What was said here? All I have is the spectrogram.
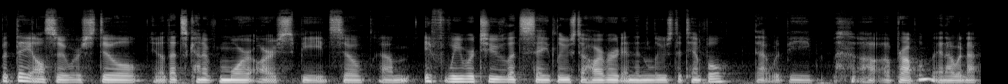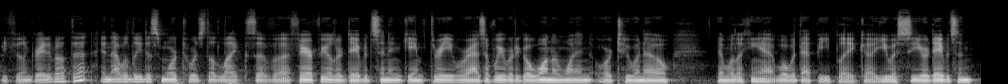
But they also were still, you know, that's kind of more our speed. So um, if we were to, let's say, lose to Harvard and then lose to Temple, that would be a problem, and I would not be feeling great about that. And that would lead us more towards the likes of uh, Fairfield or Davidson in Game Three. Whereas if we were to go one on one or two and zero, then we're looking at what would that be, Blake? Uh, USC or Davidson?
